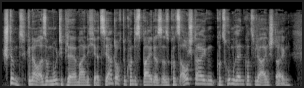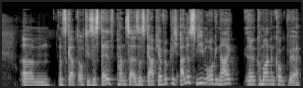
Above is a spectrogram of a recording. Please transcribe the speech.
Stimmt, genau. Also Multiplayer meine ich jetzt. Ja, doch, du konntest beides. Also konntest aussteigen, konntest rumrennen, konntest wieder einsteigen. Ähm, und es gab auch dieses Stealth-Panzer. Also es gab ja wirklich alles wie im Original äh, Command Conquer.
